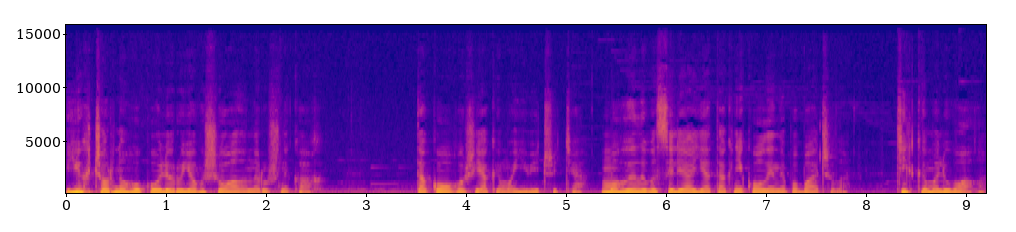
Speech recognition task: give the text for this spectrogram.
Їх чорного кольору я вишивала на рушниках, такого ж, як і мої відчуття. Могили Василя я так ніколи не побачила, тільки малювала.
